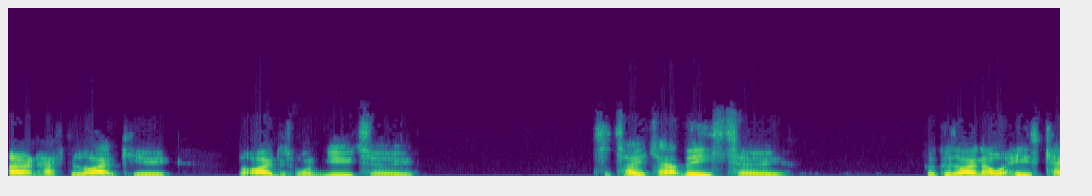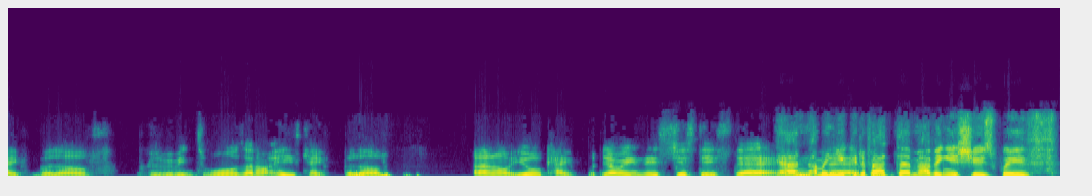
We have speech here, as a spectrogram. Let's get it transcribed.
I don't have to like you, but I just want you to to take out these two because I know what he's capable of because we've been to wars. I know what he's capable of, and I know what you're capable. I mean, it's just it's there. Yeah, and I mean, there. you could have had them having issues with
